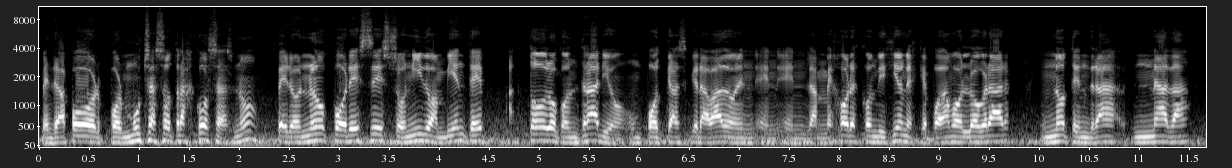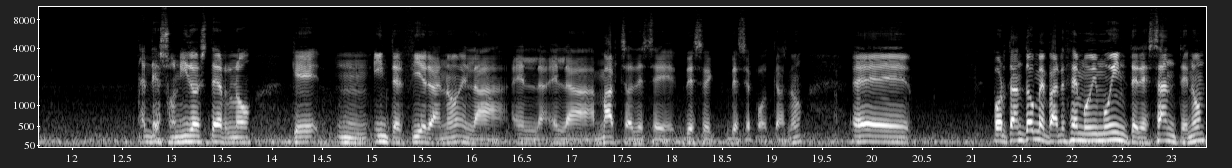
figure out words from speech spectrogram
Vendrá por, muchas otras cosas, ¿no? Pero no por ese sonido ambiente, todo lo contrario. Un podcast grabado en- en las mejores condiciones que podamos lograr no tendrá nada de sonido externo que mm, interfiera ¿no? en, la, en la- marcha de ese, de ese- de ese podcast. ¿no? Eh, por tanto, me parece muy, muy interesante. ¿no?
